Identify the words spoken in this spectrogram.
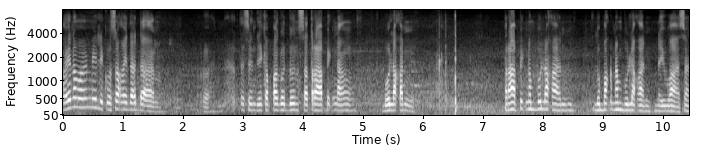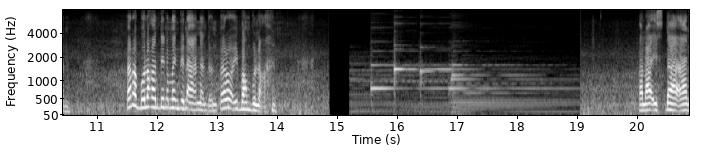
Kaya na mamimili ko sa kay dadaan. Oh, hindi ka pagod dun sa traffic ng Bulacan. Traffic ng Bulacan, lubak ng Bulacan, naiwasan. Pero Bulacan din naman dinaanan doon, pero ibang Bulacan. Palaisdaan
